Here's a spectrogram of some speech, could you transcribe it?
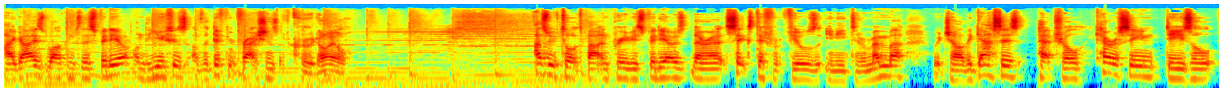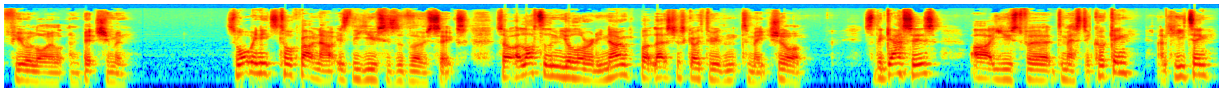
Hi guys, welcome to this video on the uses of the different fractions of crude oil. As we've talked about in previous videos, there are six different fuels that you need to remember, which are the gases, petrol, kerosene, diesel, fuel oil and bitumen. So what we need to talk about now is the uses of those six. So a lot of them you'll already know, but let's just go through them to make sure. So the gases are used for domestic cooking and heating.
